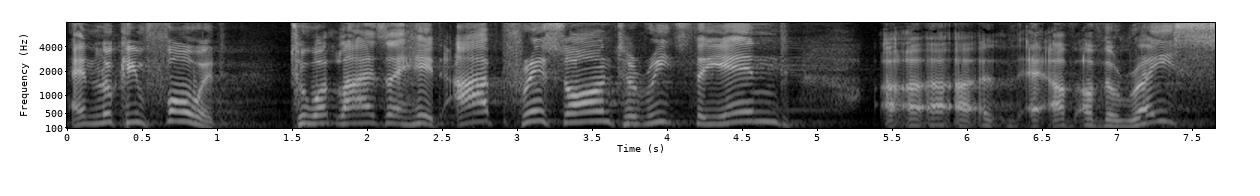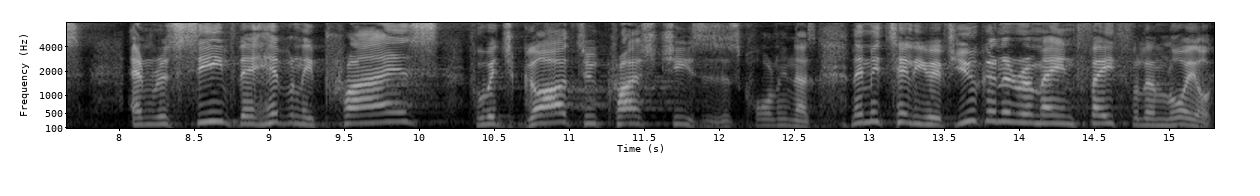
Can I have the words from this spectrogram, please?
and looking forward to what lies ahead. I press on to reach the end uh, uh, uh, of, of the race and receive the heavenly prize for which God, through Christ Jesus, is calling us. Let me tell you, if you're going to remain faithful and loyal,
